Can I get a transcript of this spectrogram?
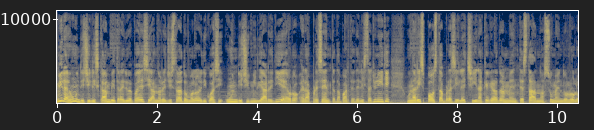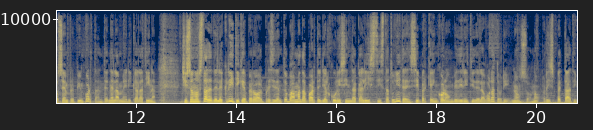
2011 gli scambi tra i due paesi hanno registrato un valore di quasi 11 miliardi di euro e rappresenta da parte degli Stati Uniti una risposta a Brasile e Cina che gradualmente stanno assumendo un ruolo sempre più importante nell'America Latina. Ci sono state delle critiche però al presidente Obama da parte di alcuni sindacalisti statunitensi perché in Colombia i diritti dei lavoratori non sono rispettati.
